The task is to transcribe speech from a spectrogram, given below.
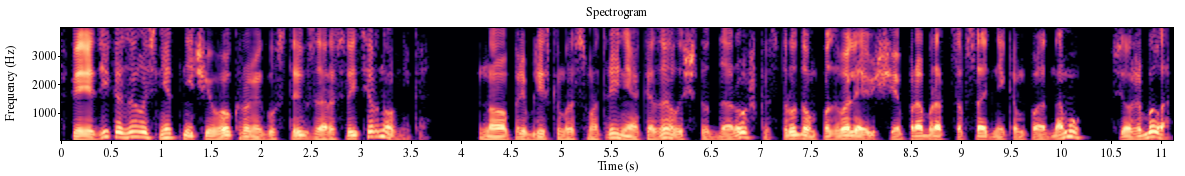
Впереди, казалось, нет ничего, кроме густых зарослей терновника. Но при близком рассмотрении оказалось, что дорожка, с трудом позволяющая пробраться всадникам по одному, все же была.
